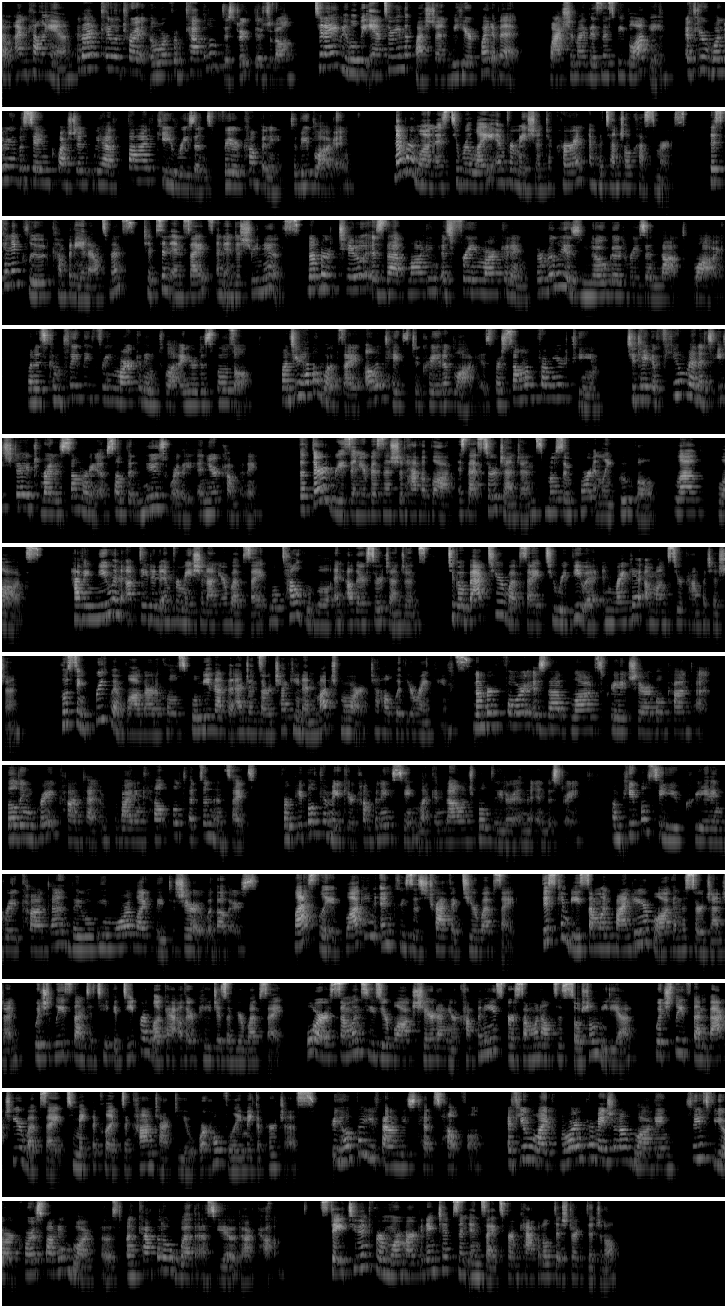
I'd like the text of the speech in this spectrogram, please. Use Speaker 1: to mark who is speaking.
Speaker 1: Hello, I'm Kellyanne.
Speaker 2: And I'm Kayla Troy, and we're from Capital District Digital.
Speaker 1: Today we will be answering the question we hear quite a bit Why should my business be blogging?
Speaker 2: If you're wondering the same question, we have five key reasons for your company to be blogging.
Speaker 1: Number one is to relay information to current and potential customers. This can include company announcements, tips and insights, and industry news.
Speaker 2: Number two is that blogging is free marketing. There really is no good reason not to blog when it's completely free marketing tool at your disposal. Once you have a website, all it takes to create a blog is for someone from your team to take a few minutes each day to write a summary of something newsworthy in your company.
Speaker 1: The third reason your business should have a blog is that search engines, most importantly Google, love blogs. Having new and updated information on your website will tell Google and other search engines to go back to your website to review it and rank it amongst your competition. Posting frequent blog articles will mean that the engines are checking in much more to help with your rankings.
Speaker 2: Number four is that blogs create shareable content. Building great content and providing helpful tips and insights for people can make your company seem like a knowledgeable leader in the industry. When people see you creating great content, they will be more likely to share it with others.
Speaker 1: Lastly, blogging increases traffic to your website. This can be someone finding your blog in the search engine, which leads them to take a deeper look at other pages of your website. Or someone sees your blog shared on your company's or someone else's social media, which leads them back to your website to make the click to contact you or hopefully make a purchase.
Speaker 2: We hope that you found these tips helpful. If you would like more information on blogging, please view our corresponding blog post on capitalwebseo.com.
Speaker 1: Stay tuned for more marketing tips and insights from Capital District Digital.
